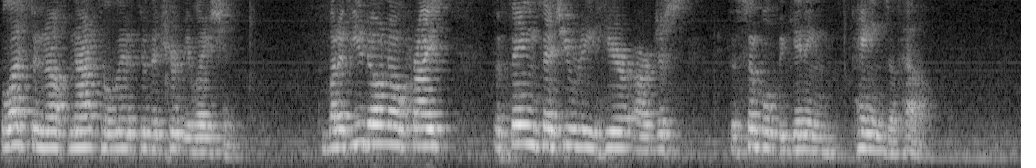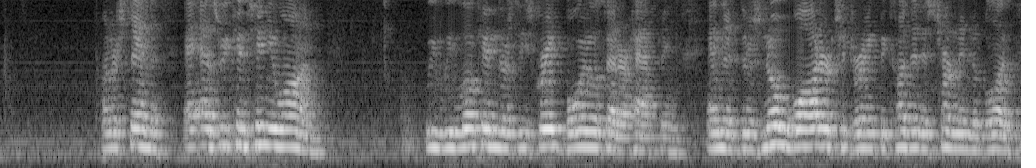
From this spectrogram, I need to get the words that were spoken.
blessed enough not to live through the tribulation. But if you don't know Christ, the things that you read here are just the simple beginning pains of hell. Understand as we continue on, we, we look and there's these great boils that are happening, and there's no water to drink because it is turned into blood.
